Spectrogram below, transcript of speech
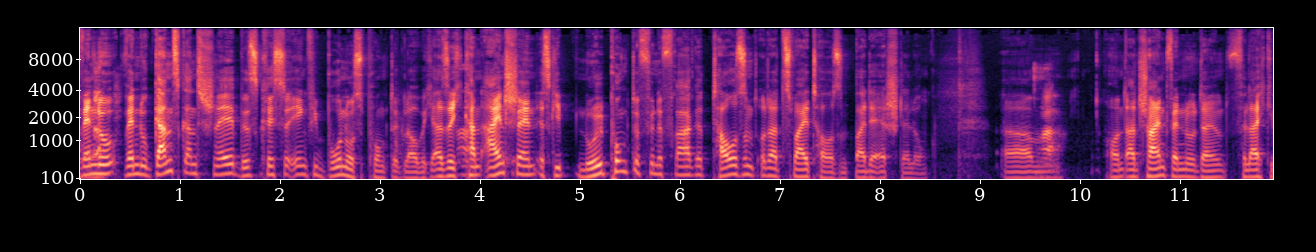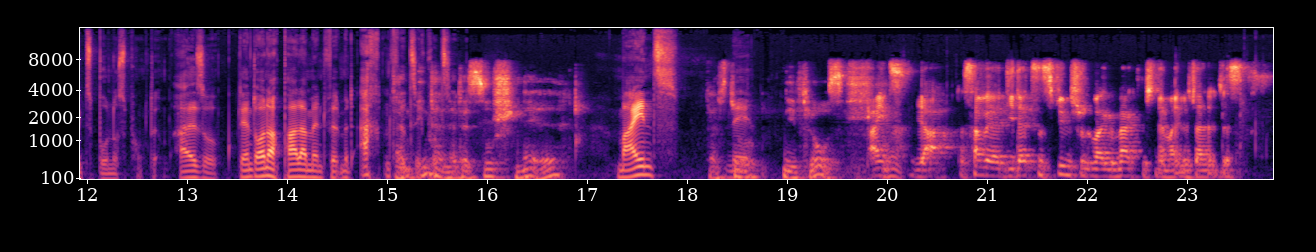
wenn, du, wenn du ganz, ganz schnell bist, kriegst du irgendwie Bonuspunkte, glaube ich. Also ich Ah, kann einstellen, es gibt 0 Punkte für eine Frage, 1000 oder 2000 bei der Erstellung. Ähm, Ah. Und anscheinend, wenn du dann, vielleicht gibt es Bonuspunkte. Also, Glendronach Parlament wird mit Dein 48 Internet ist so schnell, Mainz, dass Nee. du. Nee, Floß. Eins, ja. Das haben wir ja die letzten Streams schon immer gemerkt, wie schnell mein Internet ist.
